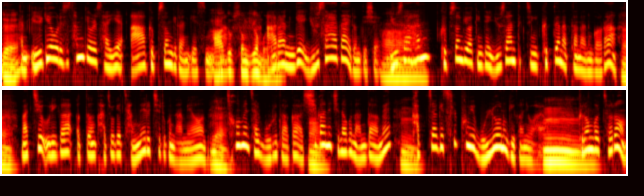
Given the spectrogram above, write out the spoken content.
예. 한 1개월에서 3개월 사이에 아급성기라는 게 있습니다. 아급성기가 뭐예요? 아라는 게 유사하다 이런 뜻이에요. 아. 유사한 급성기와 굉장히 유사한 특징이 그때 나타나는 거라 네. 마치 우리가 어떤 가족의 장례를 치르고 나면 네. 처음엔 잘 모르다가 시간이 지나고 난 다음에 음. 갑자기 슬픔이 몰려오는 기간이 와요. 음. 그런 것처럼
